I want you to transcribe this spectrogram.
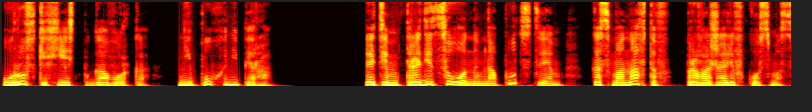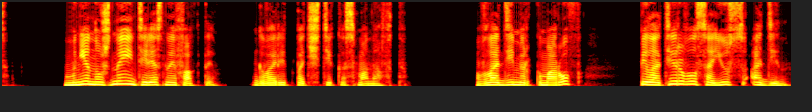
У русских есть поговорка «ни пуха, ни пера». Этим традиционным напутствием космонавтов провожали в космос. «Мне нужны интересные факты», — говорит почти космонавт. Владимир Комаров пилотировал «Союз-1»,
